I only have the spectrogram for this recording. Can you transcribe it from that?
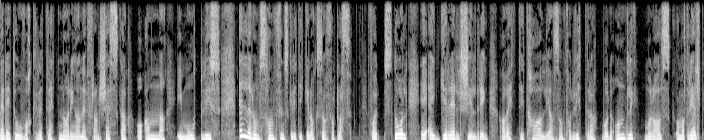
med de to vakre 13-åringene Francesca og Anna i motlys, eller om samfunnskritikken også får plass. For Stål er ei grell skildring av et Italia som forvitrer både åndelig, moralsk og materielt.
